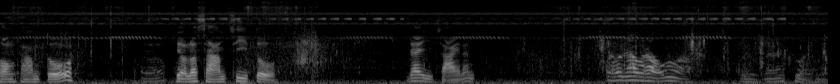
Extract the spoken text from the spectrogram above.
สองสามตัวเหี่ยวละสามสี่ตัวได้สายนั้นแล้วน้ำเราเนาะเออได้สวยน้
